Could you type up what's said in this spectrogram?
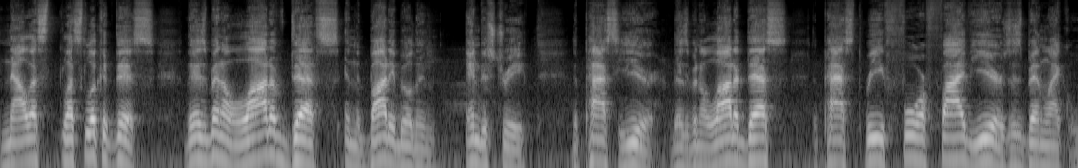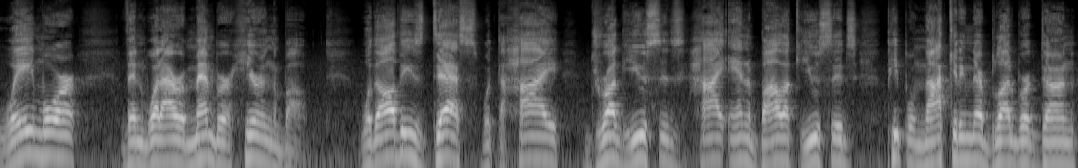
now let's let's look at this. There's been a lot of deaths in the bodybuilding industry the past year. There's been a lot of deaths the past three, four, five years. It's been like way more than what I remember hearing about. With all these deaths, with the high drug usage, high anabolic usage, people not getting their blood work done,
